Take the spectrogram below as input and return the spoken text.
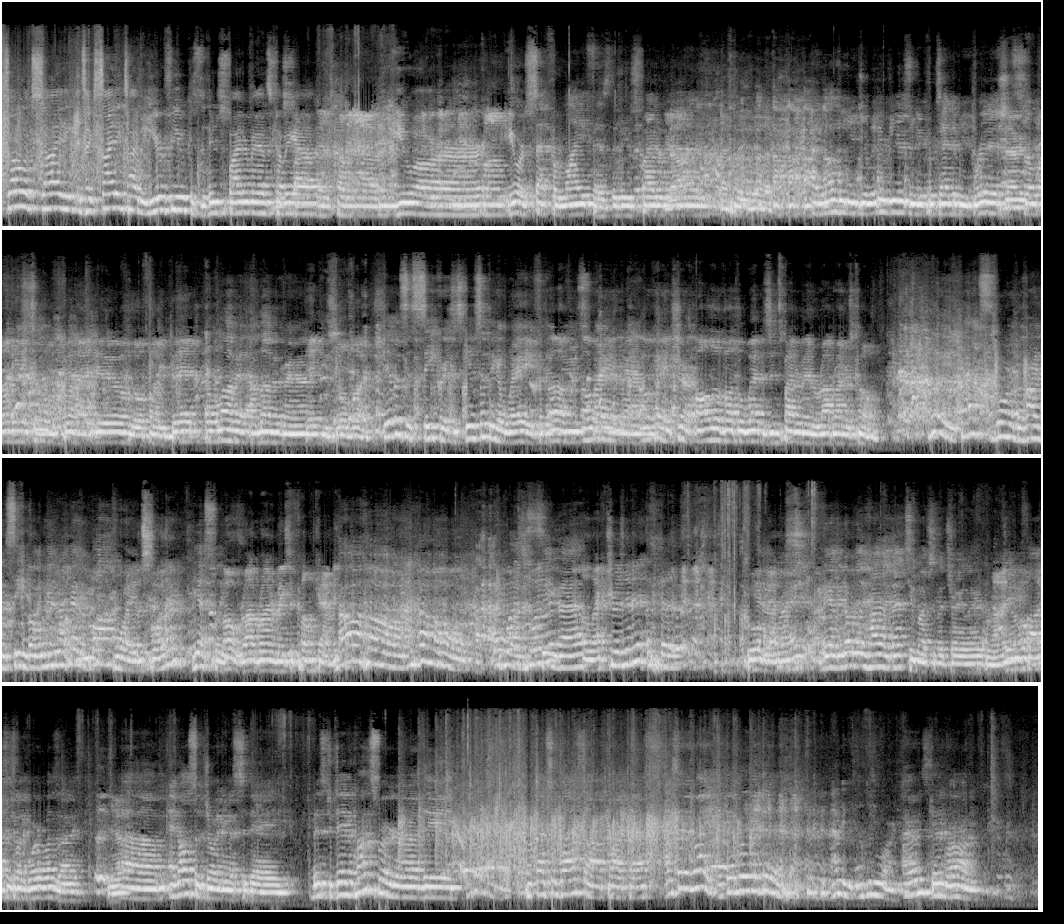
So exciting! It's an exciting time of year for you because the new Spider-Man's coming out. Spider-Man's coming out. And you are you are set for life as the new Spider-Man. Good. I love when you do interviews and you pretend to be British. It's so funny. funny. It's a little bit I do. A little funny bit. I love it. I love it, man. Thank you so much. Give us a secret. Just give something away for the Oh, new okay, Spider-Man. okay, sure. All of uh, the webs in Spider-Man are Rob Reiner's comb. Hey, that's more behind the scenes. But what do you want? I meant a plot A point. spoiler? Yes, please. Oh, Rob Reiner makes a cum cameo. Oh no! I want to see that. Electro's in it. cool, Yeah, guys. right? Yeah, they don't really highlight that too much in the trailer. I Jamie know, Foxx is like, where was I? Yeah. Um, and also joining us today, Mr. David Huntsberger of the Professor Blastoff podcast. I said it right. I can't believe I did it. I don't even know who you are. Anymore. I always get it wrong.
